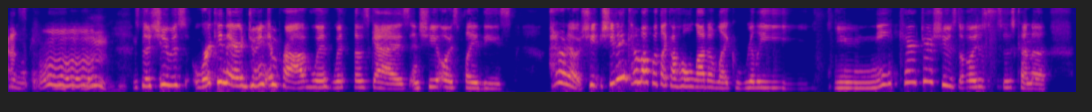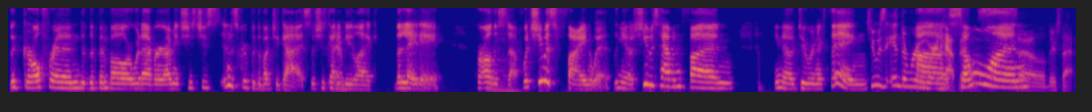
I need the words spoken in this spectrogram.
Mm. so she was working there doing improv with with those guys and she always played these i don't know she she didn't come up with like a whole lot of like really unique characters she was always just kind of the girlfriend the bimbo or whatever i mean she's she's in this group with a bunch of guys so she's got to Yeah. be like the lady for all this stuff which she was fine with you know she was having fun you know doing her thing She was in the room where it Uh, happened. someone- So there's that.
